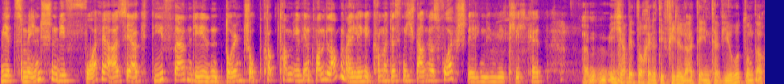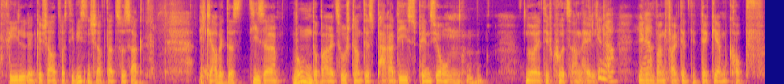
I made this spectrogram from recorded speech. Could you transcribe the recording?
wird es Menschen, die vorher auch sehr aktiv waren, die einen tollen Job gehabt haben, irgendwann langweilig. Ich kann mir das nicht anders vorstellen in Wirklichkeit. Ähm, ich habe doch relativ viele Leute interviewt und auch viel geschaut, was die Wissenschaft dazu sagt. Ich glaube, dass dieser wunderbare Zustand des Paradies Pension mhm. nur relativ kurz anhält. Genau. Irgendwann ja. dir die Decke am Kopf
